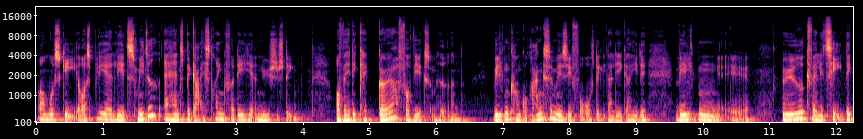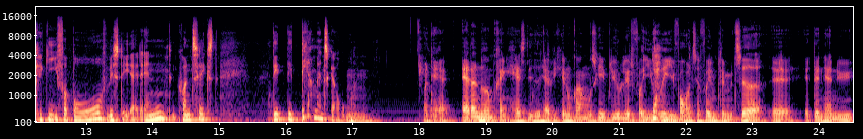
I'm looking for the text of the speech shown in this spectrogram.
og måske også bliver lidt smittet af hans begejstring for det her nye system. Og hvad det kan gøre for virksomheden. Hvilken konkurrencemæssig fordel, der ligger i det. Hvilken øh, øget kvalitet, det kan give for borgere, hvis det er et andet kontekst. Det, det er der, man skal over. Mm. Og der er der noget omkring hastighed her. Vi kan nogle gange måske blive lidt for ivrige ja. i forhold til at få implementeret øh, den her nye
